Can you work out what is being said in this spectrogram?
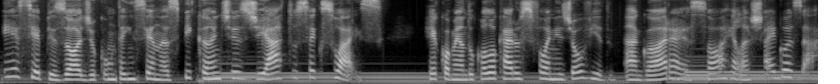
Esse episódio contém cenas picantes de atos sexuais. Recomendo colocar os fones de ouvido. Agora é só relaxar e gozar.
